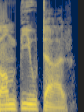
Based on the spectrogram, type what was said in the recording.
computer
